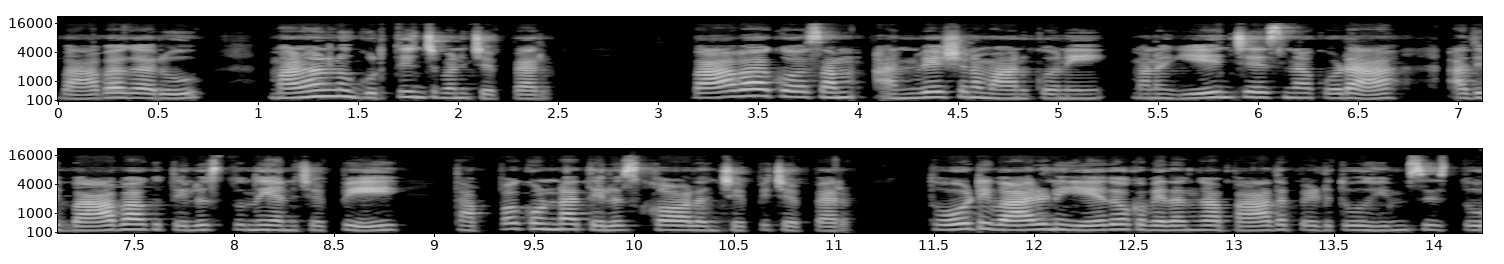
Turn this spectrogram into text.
బాబాగారు మనల్ని గుర్తించమని చెప్పారు. బాబా కోసం అన్వేషణ మానుకొని మనం ఏం చేసినా కూడా అది బాబాకు తెలుస్తుంది అని చెప్పి తప్పకుండా తెలుసుకోవాలని చెప్పి చెప్పారు. తోటి వారిని ఏదో ఒక విధంగా బాధ పెడుతూ హింసిస్తూ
